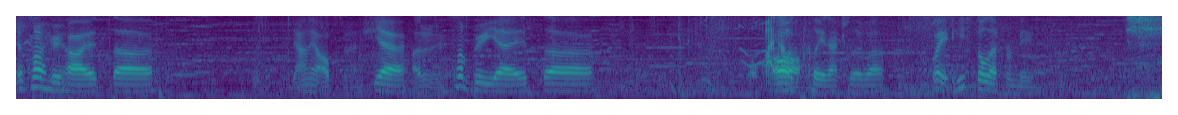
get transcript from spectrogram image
It's not hoo ha. It's uh. Down air up smash. Yeah. I don't know. It's not boo. Yeah. It's uh. Oh, I- that was Oh. clean actually. Wow. Wait, he stole that from me. Shh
